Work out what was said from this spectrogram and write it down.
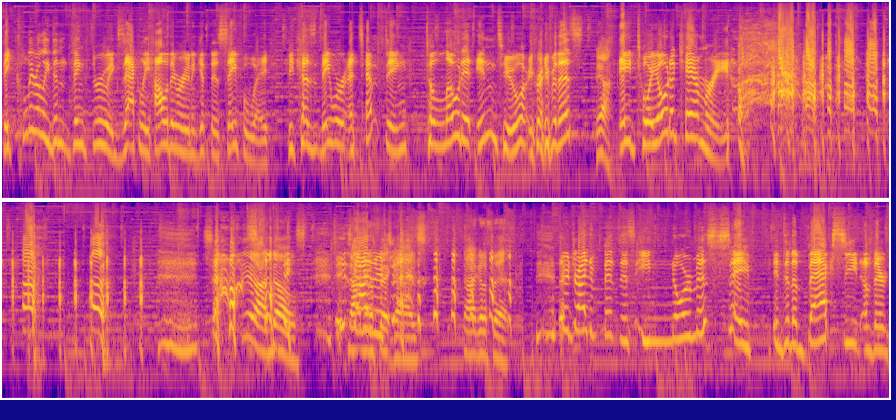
they clearly didn't think through exactly how they were going to get this safe away because they were attempting to load it into. Are you ready for this? Yeah. A Toyota Camry. so Yeah, no. these, these Not guys gonna are fit, guys. Not gonna fit. They're trying to fit this enormous safe into the back seat of their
